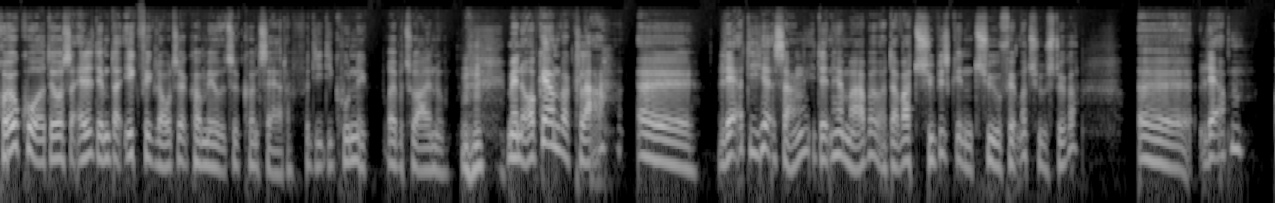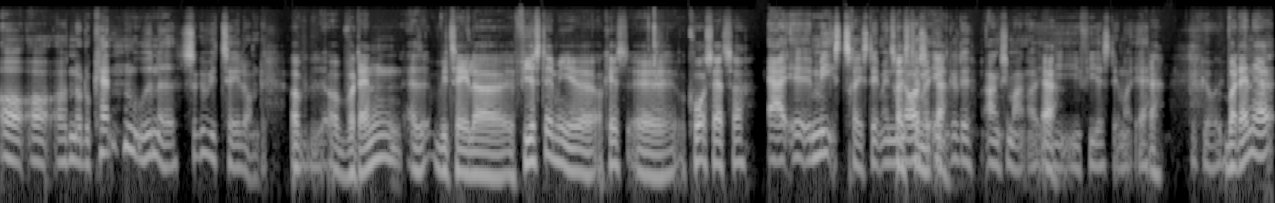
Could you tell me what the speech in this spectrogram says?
Prøvekoret, det var så alle dem, der ikke fik lov til at komme med ud til koncerter, fordi de kunne ikke repertoireet nu. Mhm. Men opgaven var klar. Øh, lær de her sange i den her mappe, og der var typisk en 20-25 stykker. Øh, lær dem, og, og, og når du kan dem udenad, så kan vi tale om det. Og, og hvordan, altså, vi taler firestemmige øh, orkester, øh, korsatser. Er øh, mest trestemmige, men også ja. enkelte arrangementer Ja. ja. i, i fire stemmer. Ja, Ja. ja. det. Hvordan er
